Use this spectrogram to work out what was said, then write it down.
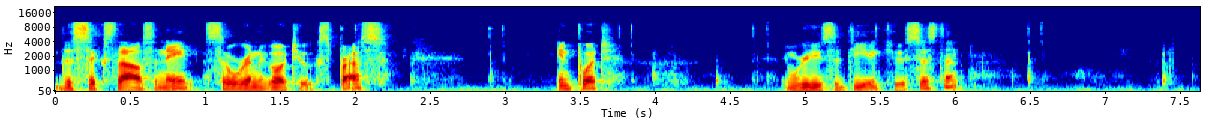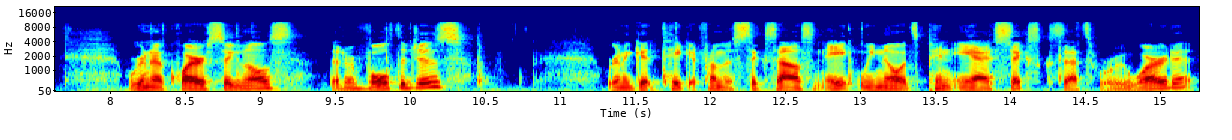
the 6008. So we're going to go to Express, Input, and we're going to use the DAQ Assistant. We're going to acquire signals that are voltages. We're going to get take it from the 6008. We know it's pin AI6 because that's where we wired it.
